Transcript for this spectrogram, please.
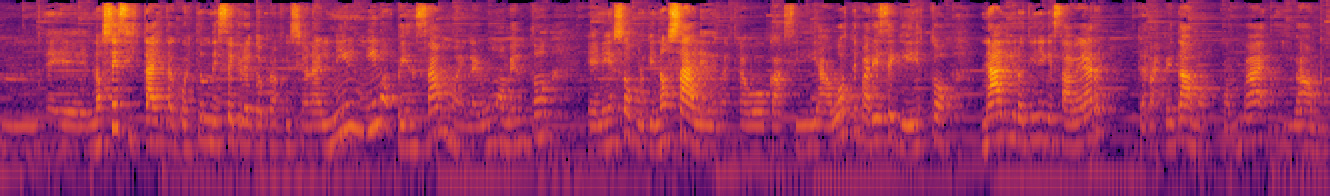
mm, eh, no sé si está esta cuestión de secreto profesional. Ni, ni nos pensamos en algún momento en eso porque no sale de nuestra boca. Si a vos te parece que esto nadie lo tiene que saber, te respetamos, compa, y vamos.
